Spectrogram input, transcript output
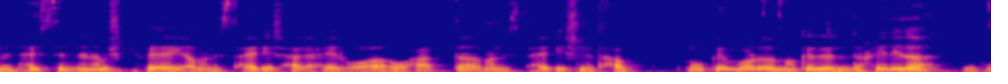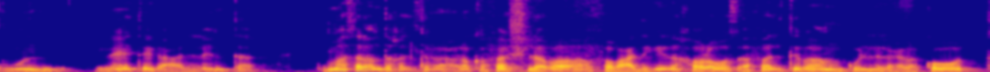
بنحس إننا مش كفاية ما نستحقش حاجة حلوة وحتى ما نستحقش نتحب. ممكن برضه الناقد الداخلي ده يكون ناتج على اللي أنت مثلا دخلت في علاقة فاشلة بقى فبعد كده خلاص قفلت بقى من كل العلاقات.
